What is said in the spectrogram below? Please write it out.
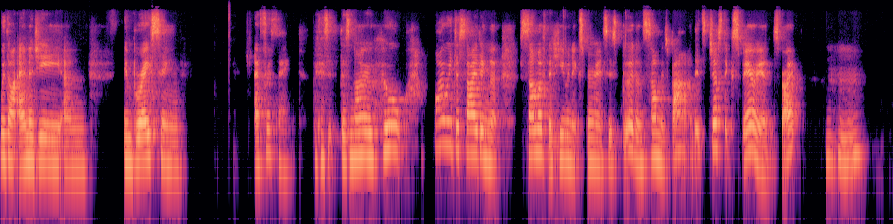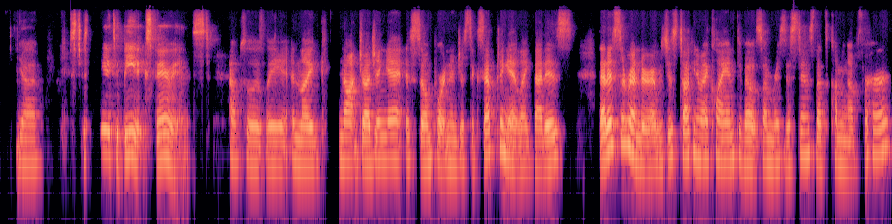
with our energy and embracing everything because it, there's no who why are we deciding that some of the human experience is good and some is bad? It's just experience right? Mm-hmm. yeah. It's just here to be experienced. Absolutely. And like not judging it is so important and just accepting it. Like that is that is surrender. I was just talking to my client about some resistance that's coming up for her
